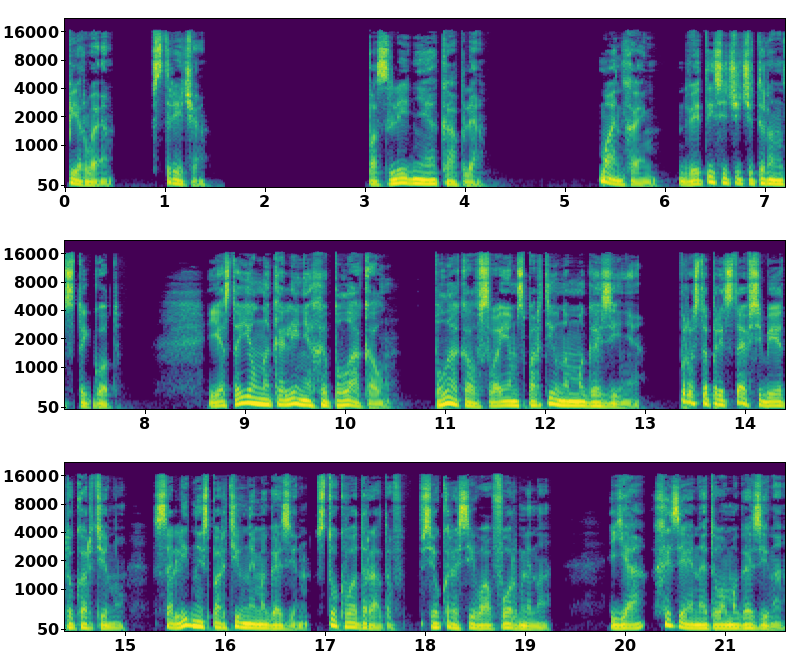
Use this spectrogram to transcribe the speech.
первая. Встреча. Последняя капля. Майнхайм, 2014 год. Я стоял на коленях и плакал. Плакал в своем спортивном магазине. Просто представь себе эту картину. Солидный спортивный магазин, 100 квадратов, все красиво оформлено. Я хозяин этого магазина.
